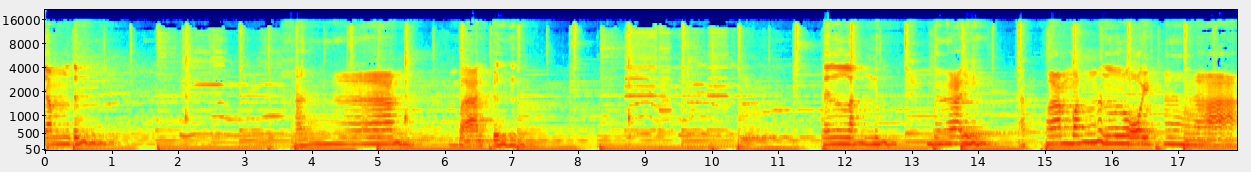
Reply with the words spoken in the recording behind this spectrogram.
ยำดื้อห่างบ้านเกิด แต่หลังหนึ่งใบกับความหวังมันลอยห่าง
